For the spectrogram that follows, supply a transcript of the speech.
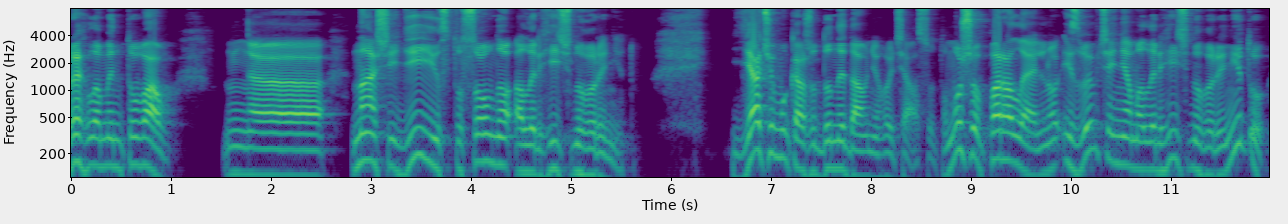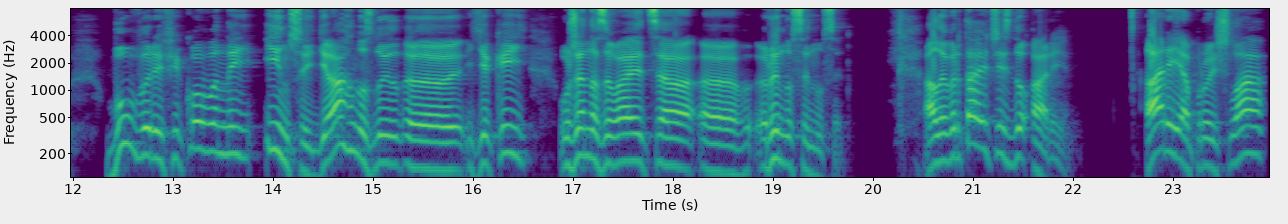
регламентував е, наші дії стосовно алергічного риніту. Я чому кажу до недавнього часу? Тому що паралельно із вивченням алергічного риніту був верифікований інший діагноз, е, який вже називається е, риносинусит. Але вертаючись до арії, арія пройшла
